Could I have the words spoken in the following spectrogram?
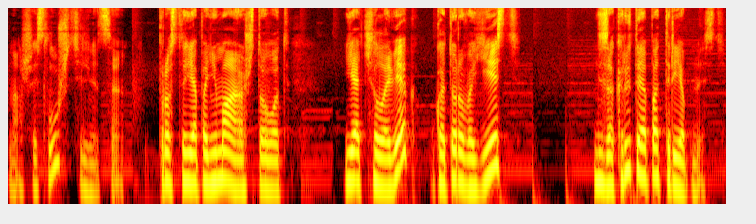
нашей слушательницы. Просто я понимаю, что вот я человек, у которого есть незакрытая потребность.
